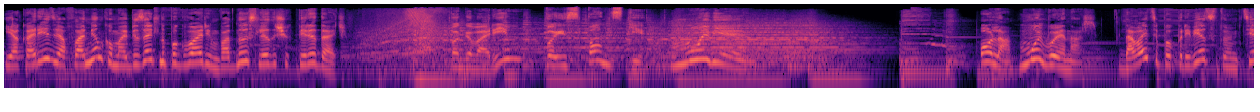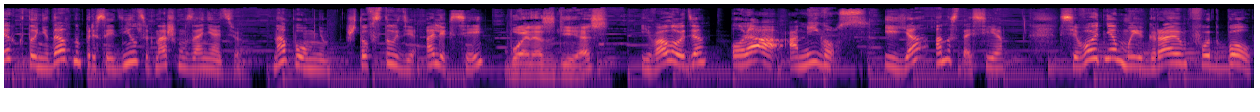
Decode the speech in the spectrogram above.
И о кориде, о фламенко мы обязательно поговорим в одной из следующих передач. Поговорим по-испански. Muy bien! Hola, muy buenas! Давайте поприветствуем тех, кто недавно присоединился к нашему занятию. Напомним, что в студии Алексей Buenos días. и Володя, Hola, amigos. и я, Анастасия. Сегодня мы играем в футбол.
